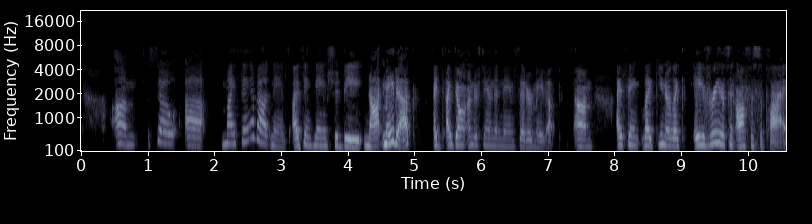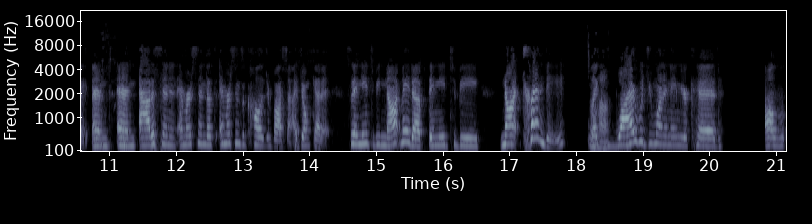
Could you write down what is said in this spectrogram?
um, so uh, my thing about names, I think names should be not made up. I, I don't understand the names that are made up. Um, I think like you know like Avery, that's an office supply, and and Addison and Emerson, that's Emerson's a college in Boston. I don't get it. So they need to be not made up. They need to be not trendy. Like, uh-huh. why would you want to name your kid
